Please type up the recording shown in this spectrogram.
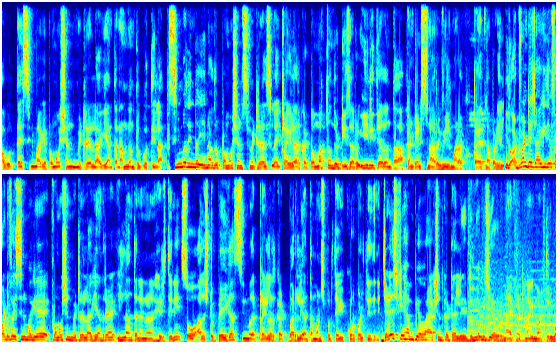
ಆಗುತ್ತೆ ಸಿನಿಮಾಗೆ ಪ್ರಮೋಷನ್ ಮೆಟೀರಿಯಲ್ ಆಗಿ ಅಂತ ನನಗಂತೂ ಗೊತ್ತಿಲ್ಲ. ಸಿನಿಮಾದಿಂದ ಏನಾದರೂ ಪ್ರಮೋಷನ್ಸ್ ಮೆಟೀರಿಯಲ್ಸ್ ಲೈಕ್ ಟ್ರೈಲರ್ ಕಟ್ಟು ಮತ್ತೊಂದು ಟೀಸರ್ ಈ ರೀತಿಯಾದಂತಹ ಕಂಟೆಂಟ್ಸ್ನ ರಿವೀಲ್ ಮಾಡಕ್ ಪ್ರಯತ್ನ ಪಡಿ. ಇದು ಅಡ್ವಾಂಟೇಜ್ ಆಗಿದೆಯಾ ಫಾರ್ಟಿ ಫೈವ್ ಸಿನಿಮಾಗೆ ಪ್ರಮೋಷನ್ ಮೆಟೀರಿಯಲ್ ಆಗಿ ಅಂದ್ರೆ ಇಲ್ಲ ಅಂತಾನೆ ನಾನು ಹೇಳ್ತೀನಿ. ಸೊ ಆದಷ್ಟು ಬೇಗ ಸಿನಿಮಾದ ಟ್ರೈಲರ್ ಕಟ್ ಬರಲಿ ಅಂತ ಮನಸ್ಫೂರ್ತಿಯಾಗಿ ಕೋರ್ಕೊಳ್ತಿದ್ದೀನಿ. ಜಡೇಶ್ ಕೆ ಹಂಪಿ ಅವರ ಆಕ್ಷನ್ ಕಟ್ ಅಲ್ಲಿ ದುನಿಯಾ ವಿಜಯ್ ಅವರು ನಾಯಕ ನಟನಾಗಿ ಮಾಡ್ತಿರುವ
